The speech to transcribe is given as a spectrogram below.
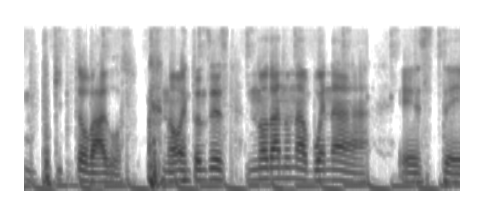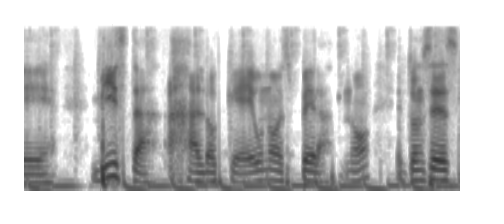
un poquito vagos, ¿no? Entonces no dan una buena este vista a lo que uno espera, ¿no? Entonces,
